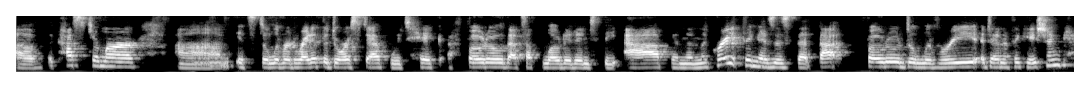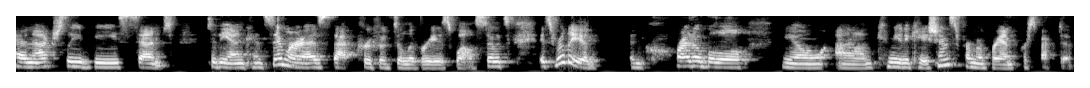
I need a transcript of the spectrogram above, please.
of the customer. Um, it's delivered right at the doorstep. We take a photo that's uploaded into the app, and then the great thing is is that that photo delivery identification can actually be sent to the end consumer as that proof of delivery as well. So it's it's really an incredible you know um, communications from a brand perspective.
